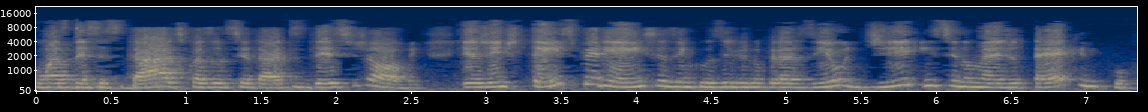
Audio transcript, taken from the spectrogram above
com as necessidades, com as ansiedades desse jovem. E a gente tem experiências, inclusive no Brasil, de ensino médio técnico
